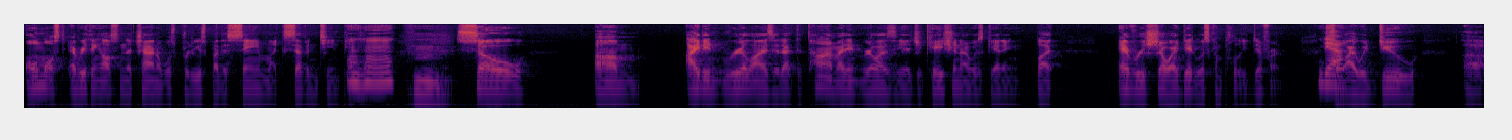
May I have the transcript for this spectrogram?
Almost everything else in the channel was produced by the same like 17 people. So, um, I didn't realize it at the time. I didn't realize the education I was getting, but every show I did was completely different. Yeah. So I would do uh,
